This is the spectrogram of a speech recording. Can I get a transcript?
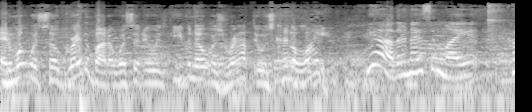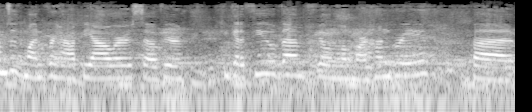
And what was so great about it was that it was even though it was wrapped, it was kind of light. Yeah, they're nice and light. Comes with one for happy hour, so if you're, you can get a few of them, feeling a little more hungry. But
